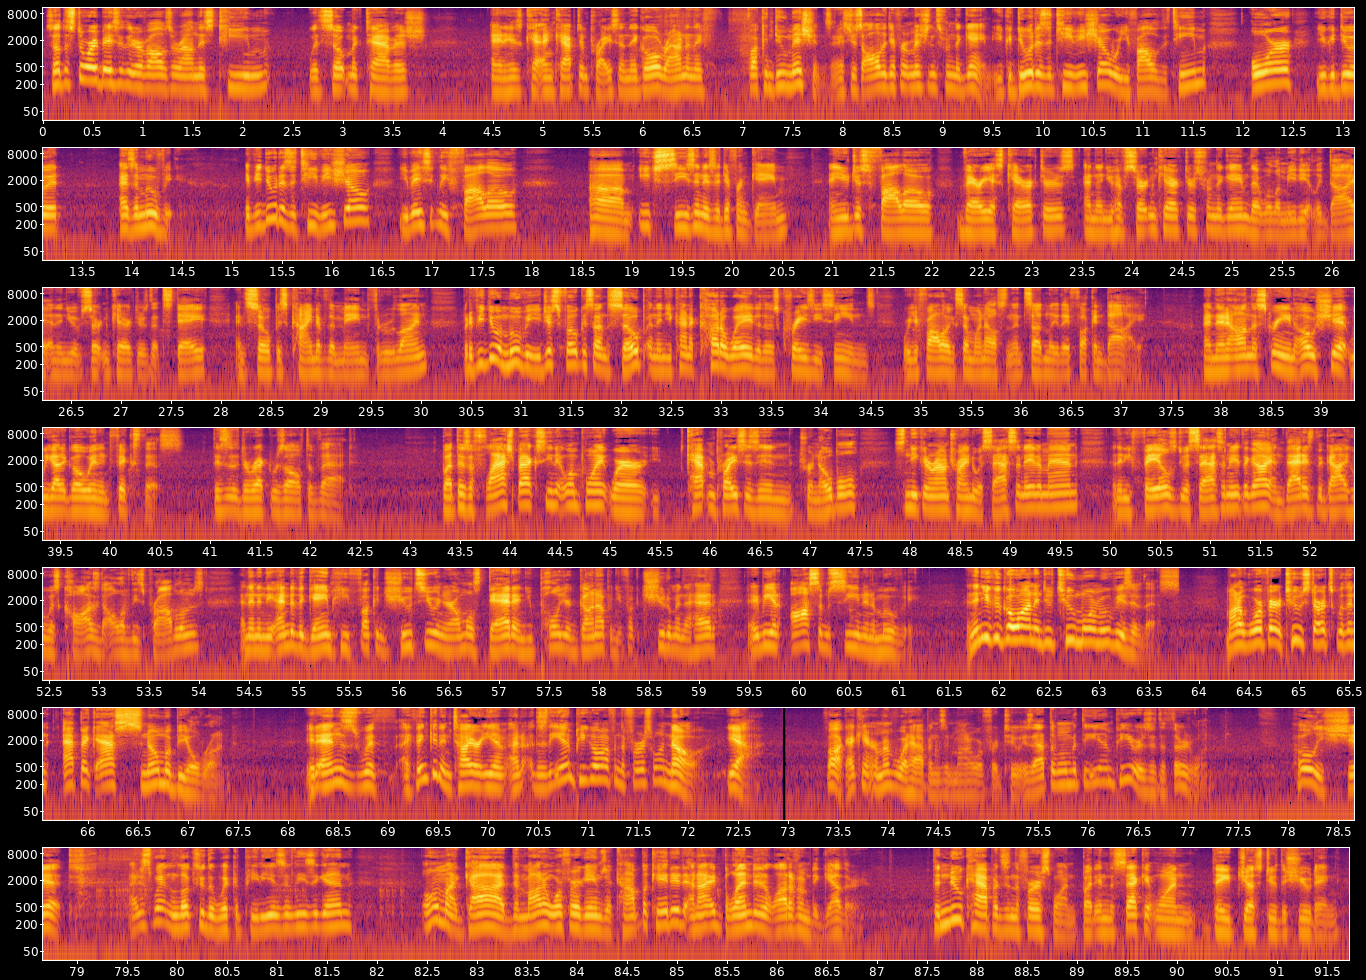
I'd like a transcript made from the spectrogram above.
So the story basically revolves around this team with Soap McTavish and his ca- and Captain Price, and they go around and they fucking do missions, and it's just all the different missions from the game. You could do it as a TV show where you follow the team, or you could do it as a movie. If you do it as a TV show, you basically follow um, each season is a different game and you just follow various characters and then you have certain characters from the game that will immediately die and then you have certain characters that stay and soap is kind of the main through line. But if you do a movie you just focus on soap and then you kind of cut away to those crazy scenes where you're following someone else and then suddenly they fucking die. And then on the screen oh shit we got to go in and fix this. This is a direct result of that. But there's a flashback scene at one point where captain price is in chernobyl sneaking around trying to assassinate a man, and then he fails to assassinate the guy, and that is the guy who has caused all of these problems. And then in the end of the game, he fucking shoots you, and you're almost dead, and you pull your gun up and you fucking shoot him in the head. And it'd be an awesome scene in a movie. And then you could go on and do two more movies of this. Modern Warfare 2 starts with an epic ass snowmobile run. It ends with, I think, an entire EM. Does the EMP go off in the first one? No. Yeah. Fuck, I can't remember what happens in Modern Warfare 2. Is that the one with the EMP or is it the third one? Holy shit. I just went and looked through the Wikipedias of these again. Oh my god, the Modern Warfare games are complicated, and I blended a lot of them together. The nuke happens in the first one, but in the second one, they just do the shooting.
